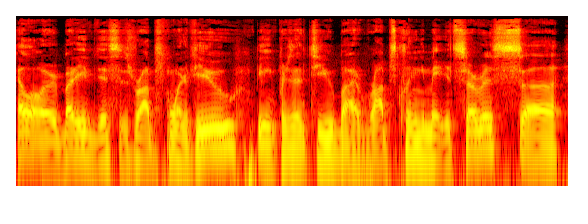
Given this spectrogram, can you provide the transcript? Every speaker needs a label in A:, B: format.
A: Hello, everybody. This is Rob's Point of View being presented to you by Rob's Cleaning and Maintenance Service uh,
